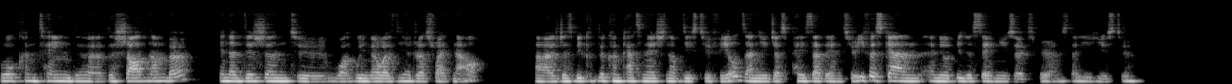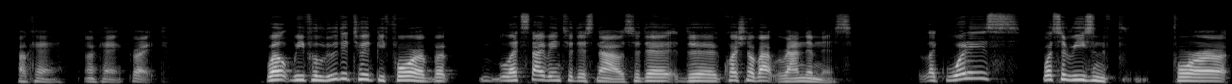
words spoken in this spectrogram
will contain the, the shard number in addition to what we know as the address right now uh, just because the concatenation of these two fields and you just paste that into etherscan and it will be the same user experience that you're used to. Okay okay great. Well we've alluded to it before but let's dive into this now. So the the question about randomness, like what is what's the reason f- for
